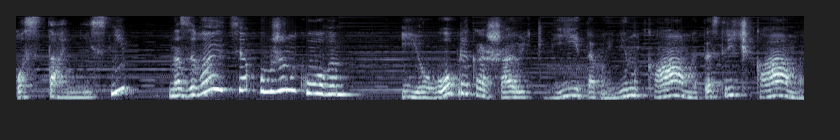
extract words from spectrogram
Останній сніп називається обжинковим і його прикрашають квітами, вінками та стрічками.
